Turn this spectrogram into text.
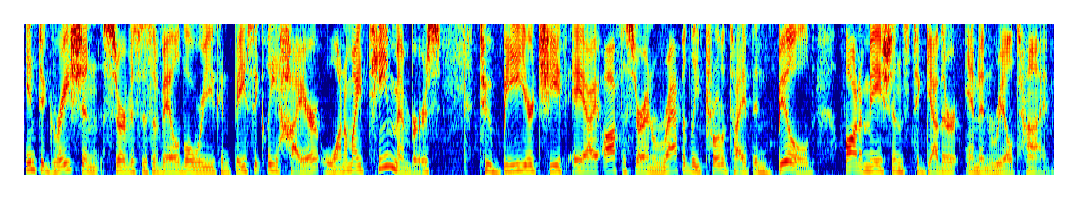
integration services available where you can basically hire one of my team members to be your chief AI officer and rapidly prototype and build automations together and in real time.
